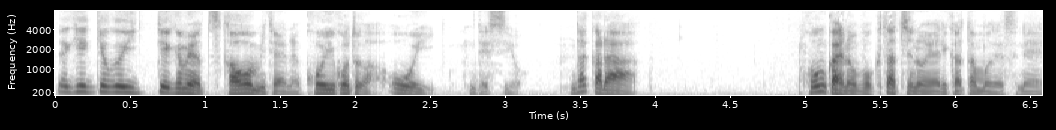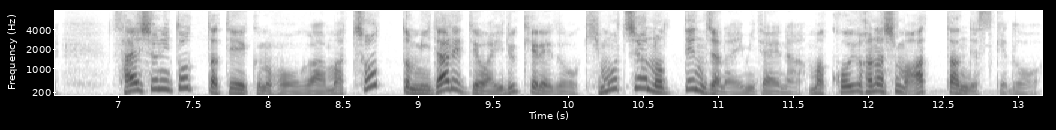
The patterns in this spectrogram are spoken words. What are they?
で、結局1テイク目を使おうみたいな、こういうことが多いんですよ。だから、今回の僕たちのやり方もですね、最初に撮ったテイクの方が、まあ、ちょっと乱れてはいるけれど、気持ちは乗ってんじゃないみたいな、まあ、こういう話もあったんですけど、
